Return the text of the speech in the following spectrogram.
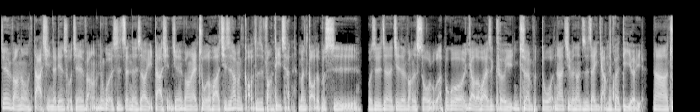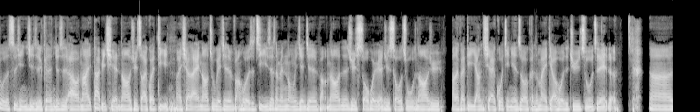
健身房那种大型的连锁健身房，如果是真的是要以大型健身房来做的话，其实他们搞的都是房地产，他们搞的不是不是真的健身房的收入啊。不过要的话还是可以，虽然不多，那基本上就是在养那块地而已。那做的事情其实可能就是啊，拿一大笔钱，然后去找一块地买下来，然后租给健身房，或者是自己在上面弄一间健身房，然后就去收会员，去收租，然后去把那块地养起来，过几年之后可能卖掉，或者是居住之类的。那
